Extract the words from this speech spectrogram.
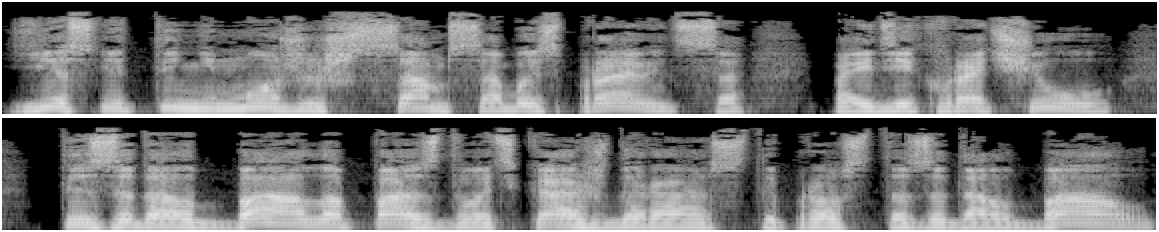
Если ты не можешь сам с собой справиться, пойди к врачу. Ты задолбал опаздывать каждый раз, ты просто задолбал.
